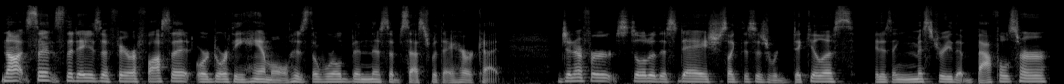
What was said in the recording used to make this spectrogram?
Not since the days of Farrah Fawcett or Dorothy Hamill has the world been this obsessed with a haircut. Jennifer, still to this day, she's like, this is ridiculous. It is a mystery that baffles her.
